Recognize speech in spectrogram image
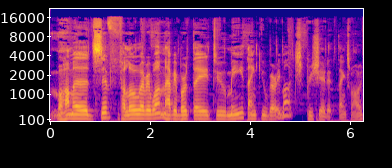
Mohammed Sif, hello everyone. Happy birthday to me. Thank you very much. Appreciate it. Thanks, Mohammed.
